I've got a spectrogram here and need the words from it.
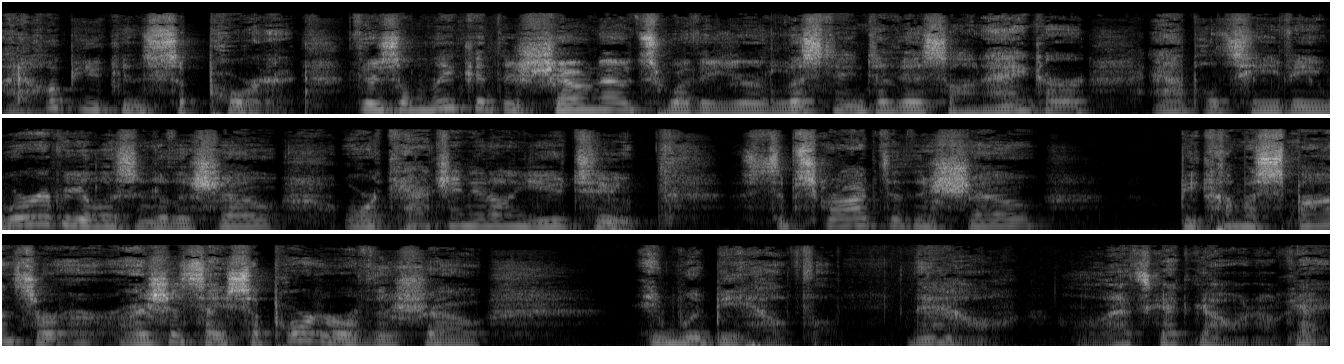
I hope you can support it. There's a link in the show notes, whether you're listening to this on Anchor, Apple TV, wherever you listen to the show, or catching it on YouTube. Subscribe to the show, become a sponsor, or I should say, supporter of the show. It would be helpful. Now, let's get going, okay?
